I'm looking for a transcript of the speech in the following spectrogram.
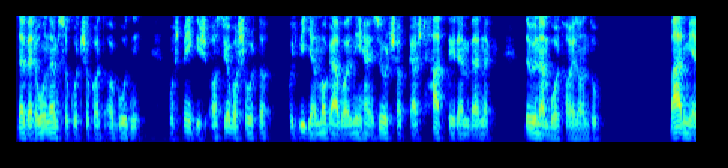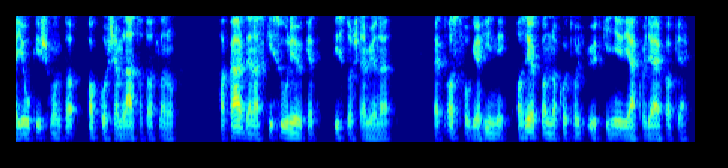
Deveró nem szokott sokat aggódni, most mégis azt javasolta, hogy vigyen magával néhány zöldsapkást háttérembernek, de ő nem volt hajlandó. Bármilyen jók is mondta, akkor sem láthatatlanok. Ha Cárdenász kiszúrja őket, biztos nem jön el, mert azt fogja hinni, azért vannak ott, hogy őt kinyírják vagy elkapják.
